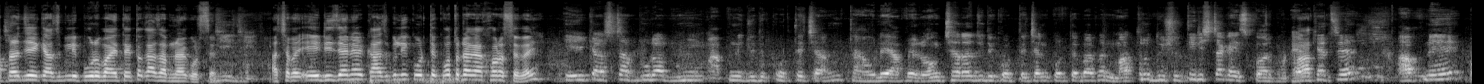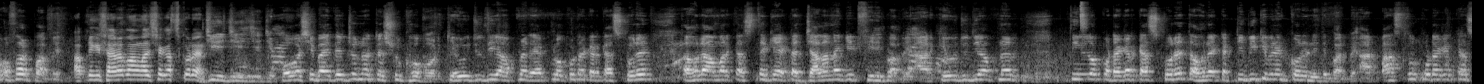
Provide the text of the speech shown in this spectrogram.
আপনার যে এই কাজগুলি পুরো বাড়িতে তো কাজ আপনারা করছেন। জি জি। আচ্ছা ভাই এই ডিজাইনের কাজগুলি করতে কত টাকা খরচ হয় ভাই? এই কাজটা পুরো আপনি যদি করতে চান তাহলে আপনি রং ছাড়া যদি করতে চান করতে পারবেন মাত্র দুইশো তিরিশ টাকা স্কোয়ার ফুট এর ক্ষেত্রে আপনি অফার পাবেন। আপনি কি সারা বাংলাদেশে কাজ করেন? জি জি জি জি। প্রবাসী ভাইদের জন্য একটা সুখবর কেউ যদি আপনার এক লক্ষ টাকার কাজ করে তাহলে আমার কাছ থেকে একটা জ্বালানা গিট ফ্রি পাবে। আর কেউ যদি আপনার তিন লক্ষ টাকার কাজ করে তাহলে একটা টিভি ক্যাবিনেট করে নিতে পারবে। আর পাঁচ লক্ষ টাকার কাজ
